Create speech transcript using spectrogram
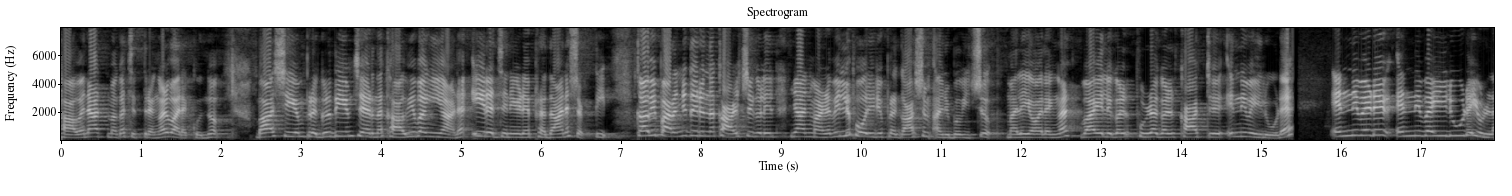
ഭാവനാത്മക ചിത്രങ്ങൾ വരക്കുന്നു ഭാഷയും പ്രകൃതിയും ചേർന്ന കാവ്യഭംഗിയാണ് ഈ രചനയുടെ പ്രധാന ശക്തി. കവി പറഞ്ഞു തരുന്ന കാഴ്ചകളിൽ ഞാൻ മഴവില്ല് പോലൊരു പ്രകാശം അനുഭവിച്ചു. മലയോരങ്ങൾ വയലുകൾ പുഴകൾ കാറ്റ് എന്നിവയിലൂടെ എന്നിവയുടെ എന്നിവയിലൂടെയുള്ള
